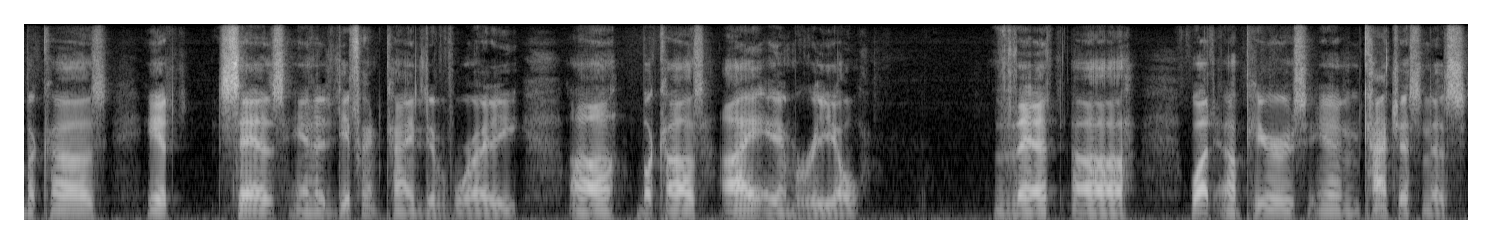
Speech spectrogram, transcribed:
because it says in a different kind of way, uh, because I am real, that uh, what appears in consciousness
